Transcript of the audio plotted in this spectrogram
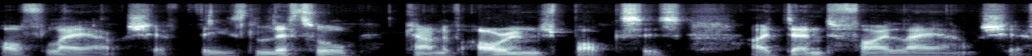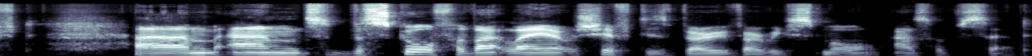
of layout shift. These little kind of orange boxes identify layout shift. Um, and the score for that layout shift is very, very small, as I've said.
